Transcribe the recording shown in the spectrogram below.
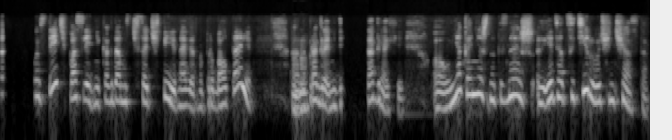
такой встречи последней, когда мы с часа четыре, наверное, проболтали угу. на программе фотографий, у меня, конечно, ты знаешь, я тебя цитирую очень часто.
